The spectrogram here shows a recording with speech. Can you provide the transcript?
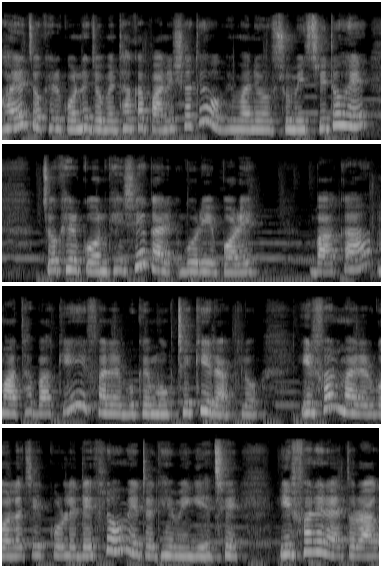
ভয়ে চোখের কোণে জমে থাকা পানির সাথে অভিমানে অশ্রু মিশ্রিত হয়ে চোখের কোণ ঘেঁষে গড়িয়ে পড়ে। বাঁকা, মাথা বাঁকিয়ে ইরফানের বুকে মুখ ঠেকিয়ে রাখল। ইরফান মায়ের গলা চেক করলে দেখল মেয়েটা ঘেমে গিয়েছে। ইরফানের এত রাগ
